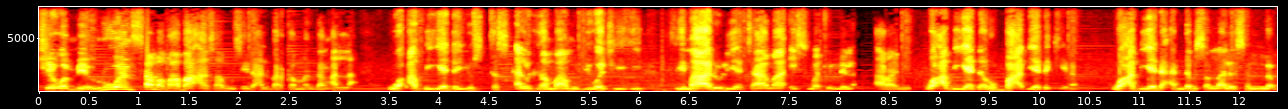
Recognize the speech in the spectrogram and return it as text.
cewa mai ruwan sama ma ba a samu sai da albarkan manzon Allah. Wa abu yada yustas kalgamamu bi wajhihi thimalul yatama ismatul lil arami. Wa abu yada rubba abu yada kenan. Wa abiya da annabi sallallahu alaihi wasallam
